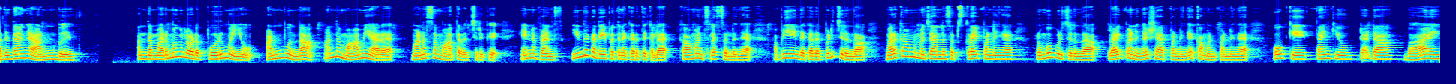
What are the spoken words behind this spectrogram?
அதுதாங்க அன்பு. அந்த மருமகளோட பொறுமையும் அன்பும் தான் அந்த மாமியாரை மனசை மாற்ற வச்சுருக்கு. என்ன ஃப்ரெண்ட்ஸ் இந்த கதையை பற்றின கருத்துக்களை கமெண்ட்ஸில் சொல்லுங்கள் அப்படியே இந்த கதை பிடிச்சிருந்தா மறக்காமல் நம்ம சேனலை சப்ஸ்கிரைப் பண்ணுங்கள் ரொம்ப பிடிச்சிருந்தா லைக் பண்ணுங்கள் ஷேர் பண்ணுங்கள் கமெண்ட் பண்ணுங்கள் ஓகே தேங்க்யூ டாட்டா பாய்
